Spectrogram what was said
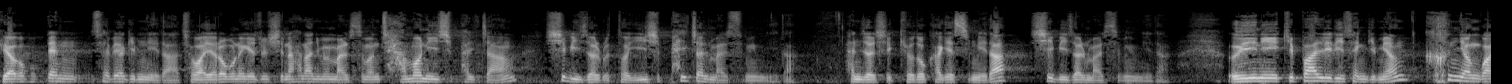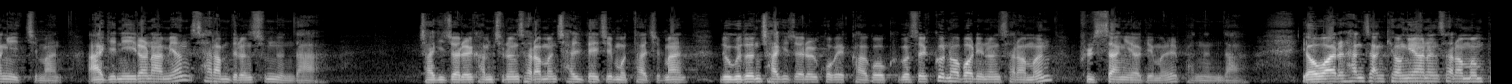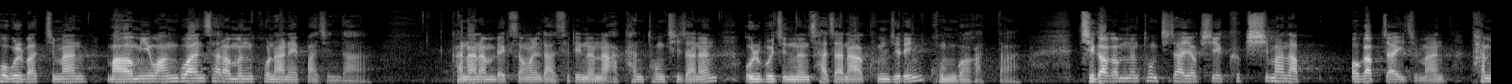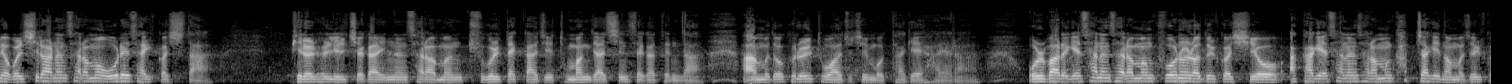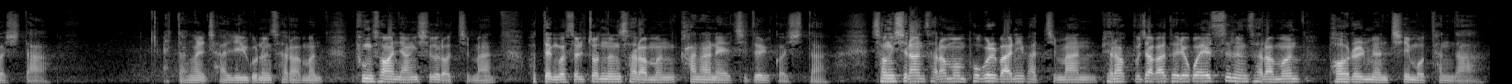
귀하고 복된 새벽입니다. 저와 여러분에게 주시는 하나님의 말씀은 잠언 28장 12절부터 28절 말씀입니다. 한 절씩 교독하겠습니다. 12절 말씀입니다. 의인이 기뻐할 일이 생기면 큰 영광이 있지만 악인이 일어나면 사람들은 숨는다. 자기 죄를 감추는 사람은 잘 되지 못하지만 누구든 자기 죄를 고백하고 그것을 끊어버리는 사람은 불쌍히 여김을 받는다. 여호와를 항상 경외하는 사람은 복을 받지만 마음이 완고한 사람은 고난에 빠진다. 가난한 백성을 다스리는 악한 통치자는 울부짖는 사자나 굶주린 곰과 같다. 지각 없는 통치자 역시 극심한 억압자이지만 탐욕을 싫어하는 사람은 오래 살 것이다. 피를 흘릴 죄가 있는 사람은 죽을 때까지 도망자 신세가 된다. 아무도 그를 도와주지 못하게 하여라. 올바르게 사는 사람은 구원을 얻을 것이요 악하게 사는 사람은 갑자기 넘어질 것이다. 땅을 잘 일구는 사람은 풍성한 양식을 얻지만 헛된 것을 쫓는 사람은 가난에 지들 것이다. 성실한 사람은 복을 많이 받지만 벼락부자가 되려고 애쓰는 사람은 벌을 면치 못한다.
